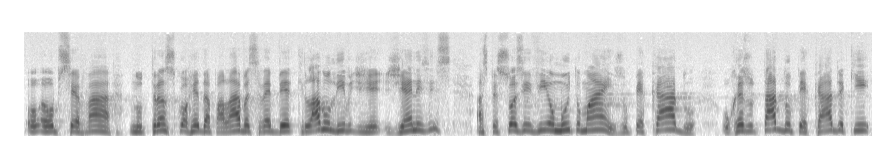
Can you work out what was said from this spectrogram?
observar no transcorrer da palavra, você vai ver que lá no livro de Gênesis, as pessoas viviam muito mais. O pecado, o resultado do pecado é que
